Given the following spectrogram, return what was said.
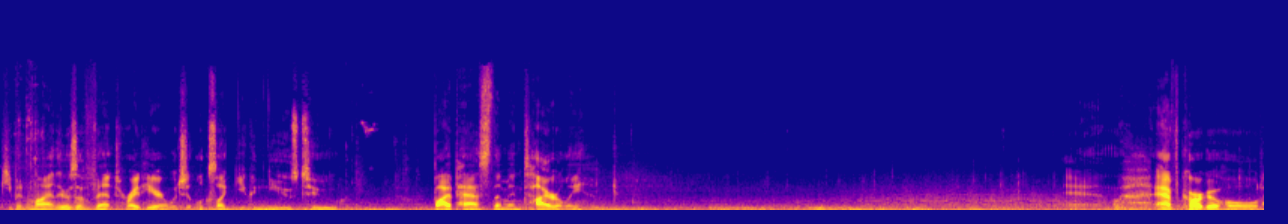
keep in mind there's a vent right here, which it looks like you can use to bypass them entirely. And aft cargo hold.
